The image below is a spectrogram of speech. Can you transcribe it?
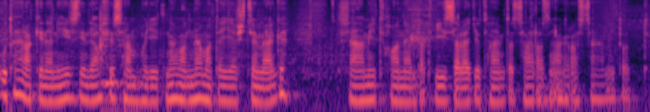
Utána kéne nézni, de azt hiszem, hogy itt nem a, nem a teljes tömeg számít, hanem tehát vízzel együtt, hanem a szárazanyagra számított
